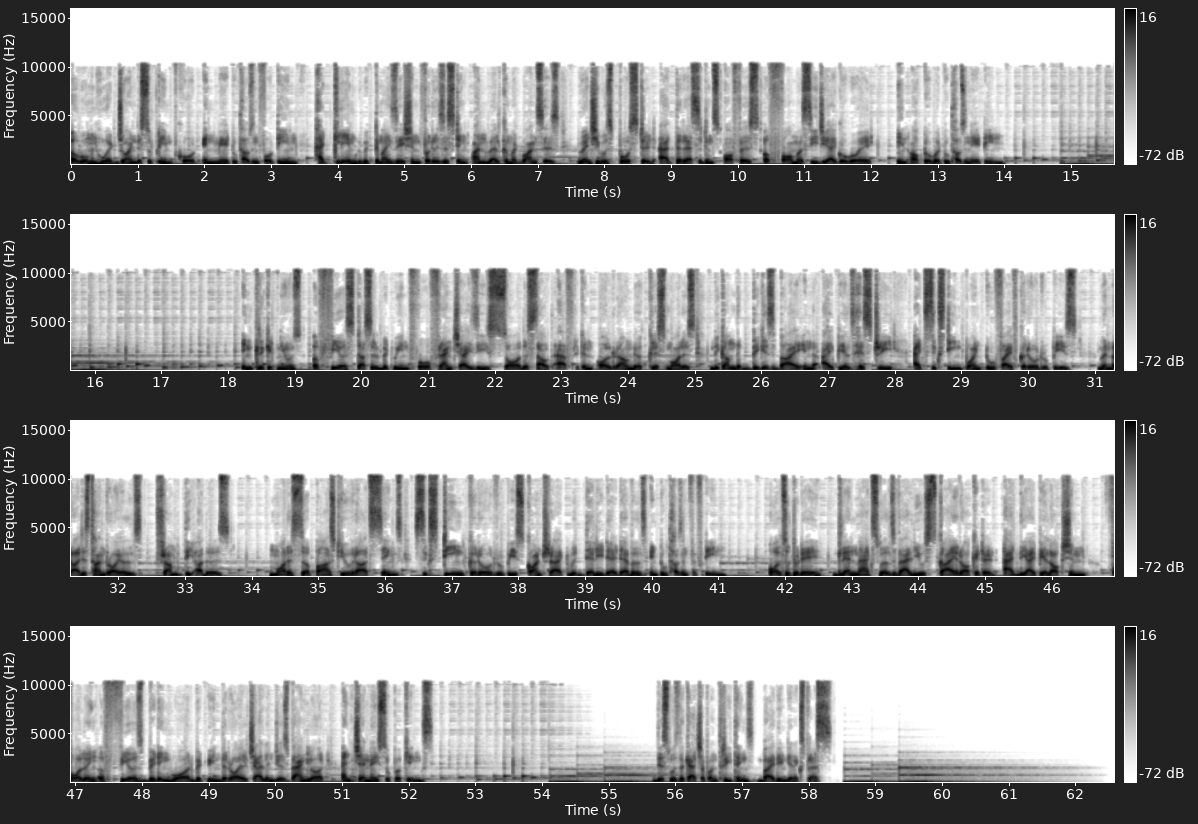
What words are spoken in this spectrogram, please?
A woman who had joined the Supreme Court in May 2014 had claimed victimization for resisting unwelcome advances when she was posted at the residence office of former CJI Gogoi in October 2018. In cricket news, a fierce tussle between four franchisees saw the South African all rounder Chris Morris become the biggest buy in the IPL's history at 16.25 crore rupees, when Rajasthan Royals trumped the others. Morris surpassed Yuvraj Singh's 16 crore rupees contract with Delhi Daredevils in 2015. Also today, Glenn Maxwell's value skyrocketed at the IPL auction following a fierce bidding war between the Royal Challengers Bangalore and Chennai Super Kings. This was the catch up on three things by the Indian Express.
